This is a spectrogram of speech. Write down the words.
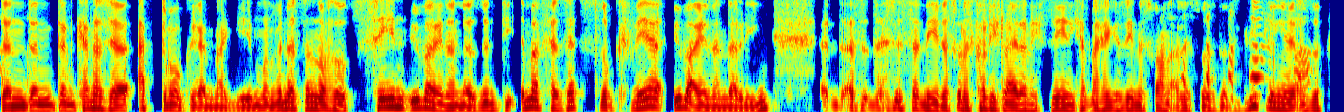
dann, dann, dann kann das ja Abdruckränder geben. Und wenn das dann noch so zehn übereinander sind, die immer versetzt so quer übereinander liegen, also das ist, nee, das, das konnte ich leider nicht sehen. Ich habe nachher gesehen, das waren alles so, so Lieblinge und so.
